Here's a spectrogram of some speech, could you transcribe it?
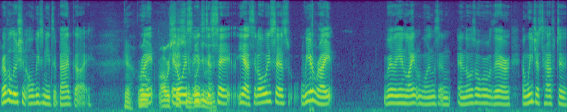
revolution always needs a bad guy Yeah, we're right? Always it always needs to say yes. It always says we are right, we're the enlightened ones, and and those over there, and we just have to,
